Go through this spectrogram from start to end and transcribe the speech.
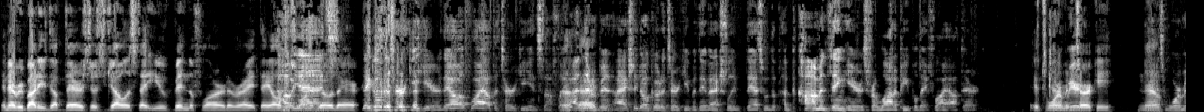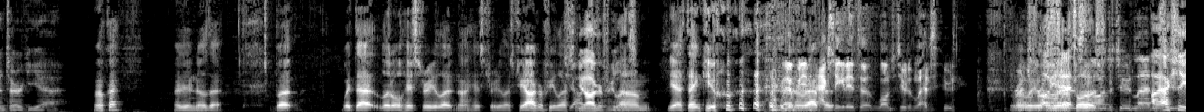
And everybody up there is just jealous that you've been to Florida, right? They all just want to go Oh, there. They go to Turkey here. They all fly out to Turkey and stuff. Like I've never been. I actually don't go to Turkey, but they've actually that's what the, a common thing here is for a lot of people. They fly out there. It's Kinda warm in weird. Turkey. Yeah, No. it's warm in Turkey. Yeah. Okay. I didn't know that. But with that little history, le- not history lesson, geography lesson. Geography lesson. Um, yeah, thank you. We're I gonna mean, wrap it- actually get into longitude and latitude. Right, we- Oh, we're yeah. close. Longitude, I actually,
